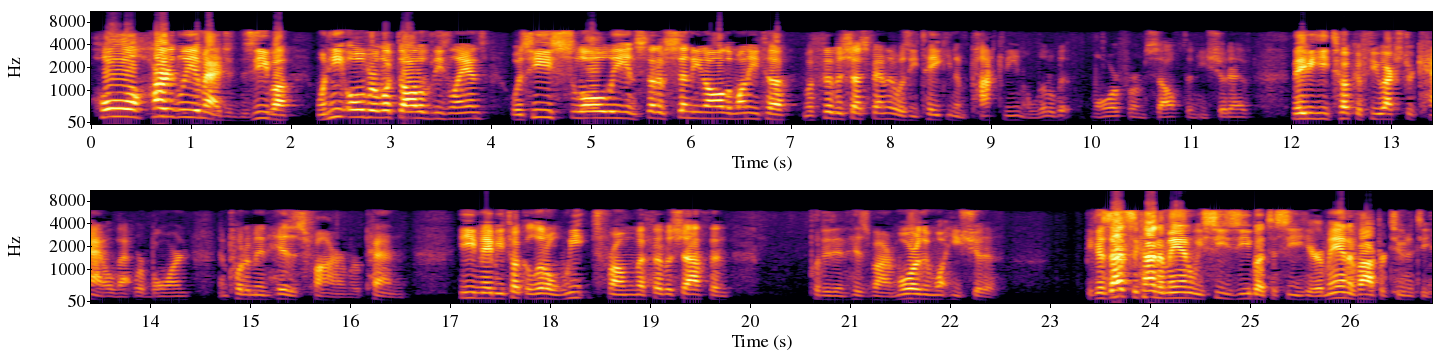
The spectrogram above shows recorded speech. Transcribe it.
wholeheartedly imagine Ziba, when he overlooked all of these lands, was he slowly, instead of sending all the money to Mephibosheth's family, was he taking and pocketing a little bit more for himself than he should have? Maybe he took a few extra cattle that were born and put them in his farm or pen. He maybe took a little wheat from Mephibosheth and put it in his barn, more than what he should have. Because that's the kind of man we see Ziba to see here, a man of opportunity.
